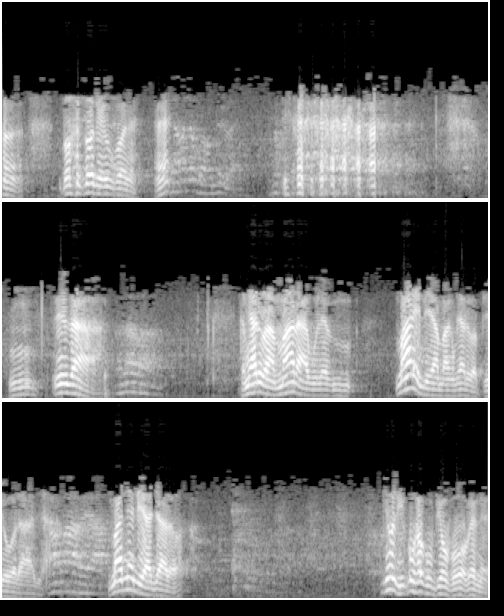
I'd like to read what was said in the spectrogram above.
ဘုသိုးတယ်ဥပေါ်ဟမ်ကျောင်းလောက်ပါဘူးတွေ့ပါဟင်းစဉ်းစားမှန်ပါပါခမရတို့ကမားတာကိုလည်းမားတဲ့နေရာမှာခမရတို့ကပြောတာဗျာမှန်ပါဗျာမှန်တဲ့နေရာကြတော့ပြောလေကိုယ့်ဟာကိုယ်ပြောဖို့ပဲနဲ့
